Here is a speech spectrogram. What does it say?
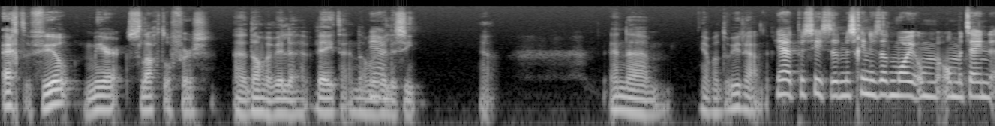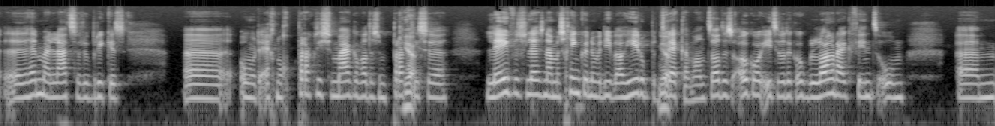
echt veel meer slachtoffers eh, dan we willen weten en dan we Ja. willen zien. Ja. En ehm, ja, wat doe je eraan? Ja, precies. Dat, misschien is dat mooi om, om meteen... eh, hè, mijn laatste rubriek is eh, om het echt nog praktisch te maken. Wat is een praktische levensles? Nou, misschien kunnen we die wel hierop betrekken. Want dat is ook wel iets wat ik ook belangrijk vind om... ehm,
